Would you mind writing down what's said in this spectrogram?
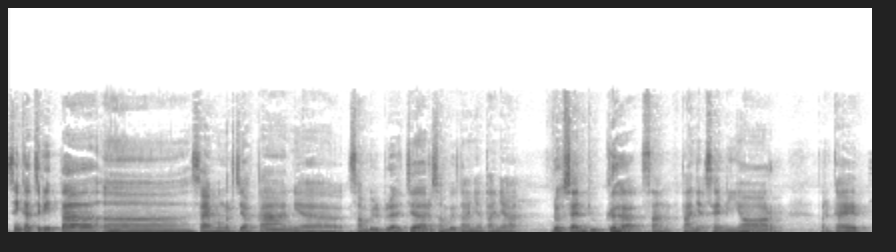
singkat cerita uh, saya mengerjakan ya sambil belajar sambil tanya-tanya dosen juga tanya senior terkait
